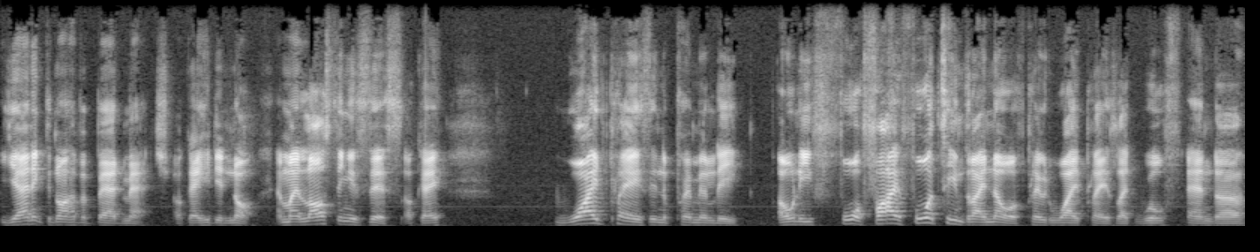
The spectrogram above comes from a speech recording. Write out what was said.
Yannick did not have a bad match. Okay, he did not. And my last thing is this. Okay, wide players in the Premier League. Only four, five, four teams that I know of play with wide players like Wilf and uh,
